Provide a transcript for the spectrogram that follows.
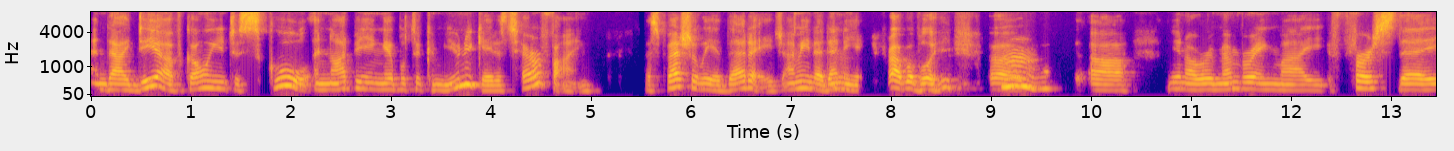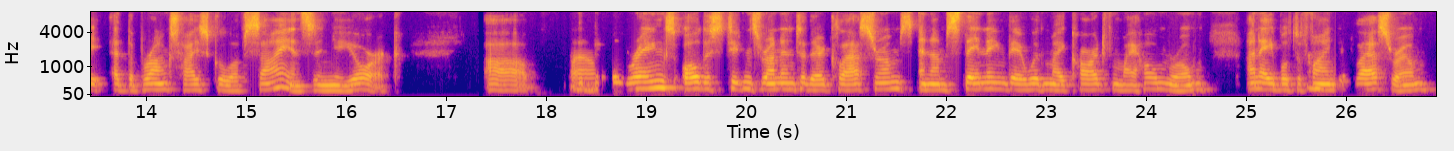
And the idea of going into school and not being able to communicate is terrifying, especially at that age. I mean, at any age, probably. Uh, Mm. You know, remembering my first day at the Bronx High School of Science in New York. Uh, Wow. the bell rings, all the students run into their classrooms, and I'm standing there with my card from my homeroom, unable to find a classroom.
